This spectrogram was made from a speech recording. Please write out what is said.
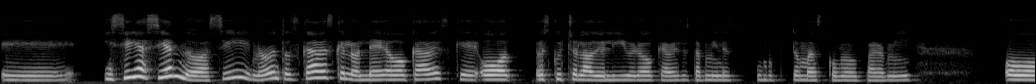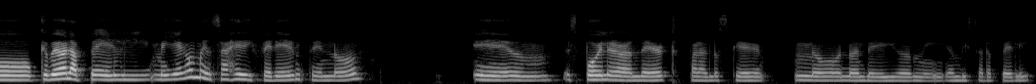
Eh, y sigue siendo así, ¿no? Entonces cada vez que lo leo, cada vez que, o escucho el audiolibro, que a veces también es un poquito más cómodo para mí, o que veo la peli, me llega un mensaje diferente, ¿no? Em, spoiler alert para los que no, no han leído ni han visto la peli.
